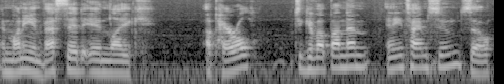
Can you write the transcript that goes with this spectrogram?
and money invested in like apparel to give up on them anytime soon. So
